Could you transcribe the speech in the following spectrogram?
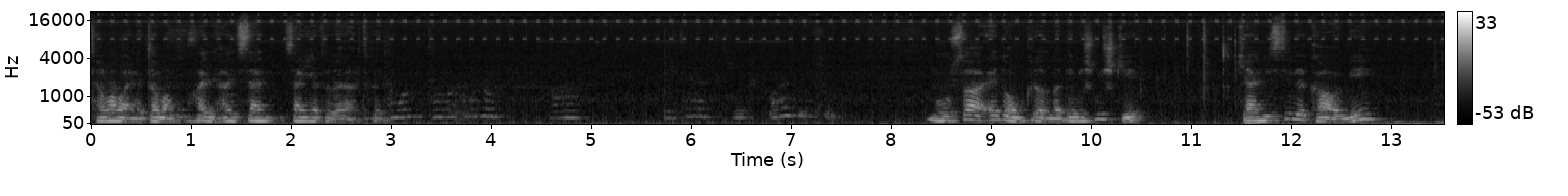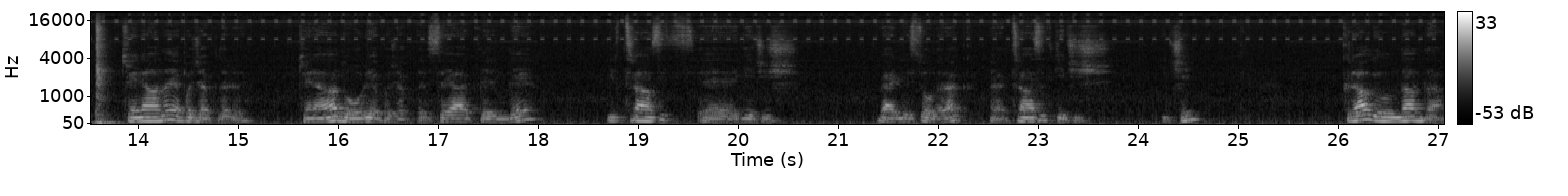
tamam anne tamam hadi hadi sen sen yatıver artık hadi. Tamam tamam. Aa. Musa Edom kralına demişmiş ki kendisi ve kavmi Kenan'a yapacakları, Kenan'a doğru yapacakları seyahatlerinde bir transit e, geçiş belgesi olarak yani transit geçiş için kral yolundan da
